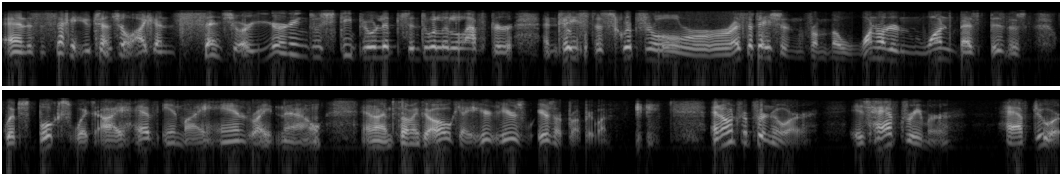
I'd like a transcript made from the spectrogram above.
And as a second utensil, I can sense your yearning to steep your lips into a little laughter and taste a scriptural recitation from the 101 Best Business Quips books, which I have in my hand right now. And I'm thumbing through. Okay, here, here's here's an appropriate one. An entrepreneur is half dreamer, half doer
